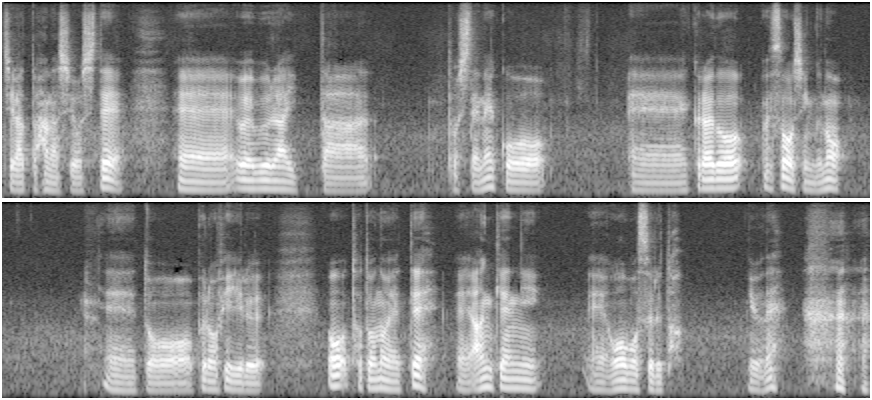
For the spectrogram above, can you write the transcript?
ちらっと話をしてえー、ウェブライターとしてねこう、えー、クラウドソーシングの、えーと、プロフィールを整えて、えー、案件に、えー、応募するというね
